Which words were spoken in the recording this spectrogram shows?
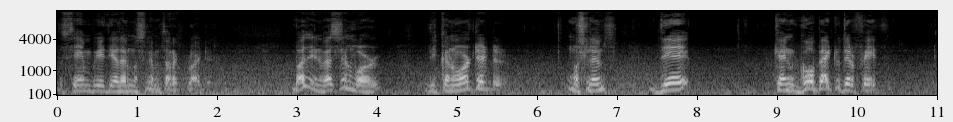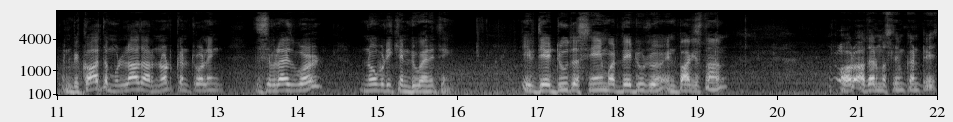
the same way the other Muslims are exploited. But in Western world, the converted Muslims they can go back to their faith. And because the mullahs are not controlling the civilized world, nobody can do anything. If they do the same what they do in Pakistan or other Muslim countries,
